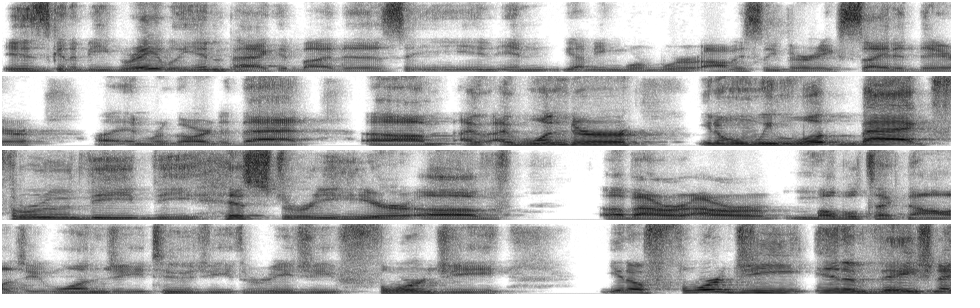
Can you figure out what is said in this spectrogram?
is going to be greatly impacted by this. And, I mean, we're, we're obviously very excited there uh, in regard to that. Um, I, I wonder, you know, when we look back through the the history here of of our, our mobile technology 1G, 2G, 3G, 4G. You know, 4G innovation, I,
